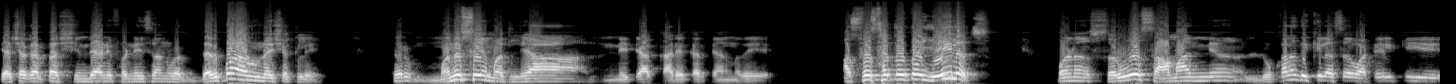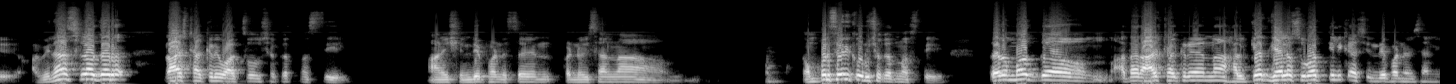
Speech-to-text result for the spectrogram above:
त्याच्याकरता शिंदे आणि फडणवीसांवर दर्पण आणू नाही शकले तर मनसेमधल्या नेत्या कार्यकर्त्यांमध्ये अस्वस्थता येईलच. पण सर्वसामान्य लोकांना देखील असं वाटेल की अविनाशला जर राज ठाकरे वाचवू शकत नसतील आणि शिंदे फडणवीस फडणवीसांना कंपल्सरी करू शकत नसतील तर मग आता राज ठाकरे यांना हलक्यात घ्यायला सुरुवात केली का शिंदे फडणवीसांनी?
